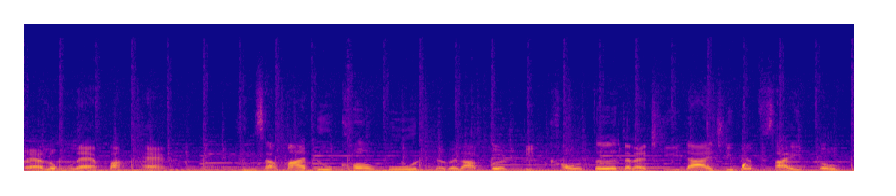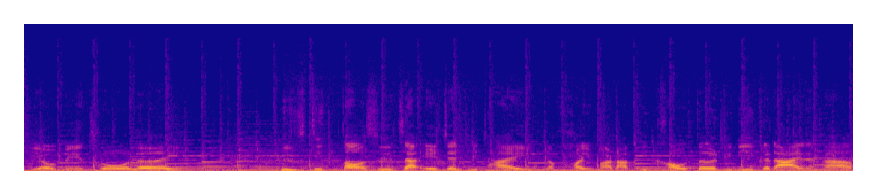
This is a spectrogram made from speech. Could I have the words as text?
และโรงแรมบางแห่ง ซึ่งสามารถดูข้อมูลและเวลาเปิดปิดเคาน์เตอร์แต่ละที่ได้ที่เว็บไซต์โตเกียวเมโทรเลย หรือติดต่อซื้อจากเอเจนต์ที่ไทย แล้วค่อยมารับที่เคาน์เตอร์ที่นี่ก็ได้นะครับ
